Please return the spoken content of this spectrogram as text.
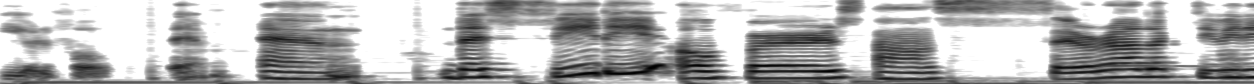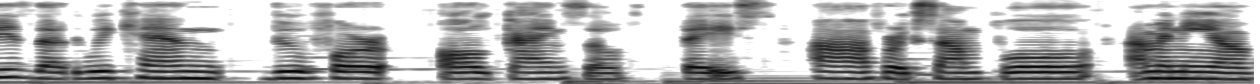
beautiful. Them. And the city offers uh, several activities that we can do for all kinds of days. Uh, for example, many of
